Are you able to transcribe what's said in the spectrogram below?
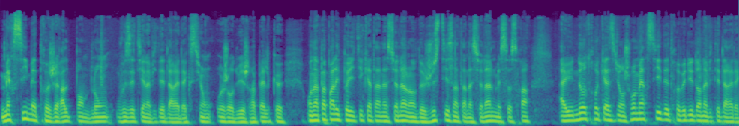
Merci, maître Gérald Pandelon. Vous étiez l'invité de la rédaction aujourd'hui. Je rappelle que on n'a pas parlé de politique internationale, alors de justice internationale, mais ce sera à une autre occasion. Je vous remercie d'être venu dans l'invité de la rédaction.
